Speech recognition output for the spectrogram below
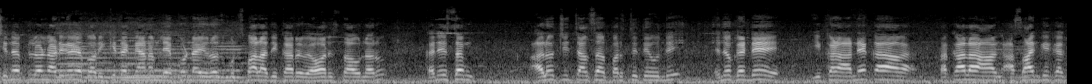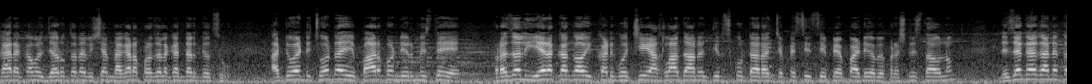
చిన్నపిల్లని అడిగినా చెప్తారు. ఇంకిత జ్ఞానం లేకుండా ఈరోజు మున్సిపల్ అధికారులు వ్యవహరిస్తూ ఉన్నారు. కనీసం ఆలోచించాల్సిన పరిస్థితి ఉంది. ఎందుకంటే ఇక్కడ అనేక రకాల అసాంఘిక కార్యక్రమాలు జరుగుతున్న విషయం నగర ప్రజలకందరూ తెలుసు. అటువంటి చోట ఈ పార్కు నిర్మిస్తే ప్రజలు ఏ రకంగా ఇక్కడికి వచ్చి ఆహ్లాదాన్ని తీసుకుంటారని చెప్పేసి సిపిఎం పార్టీగా మేము ప్రశ్నిస్తూ ఉన్నాం. నిజంగా కనుక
